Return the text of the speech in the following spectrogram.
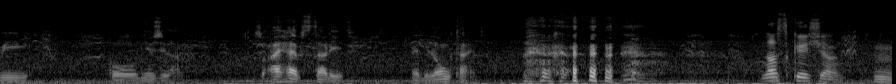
we go New Zealand. So I have studied maybe long time. Last question. Hmm.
